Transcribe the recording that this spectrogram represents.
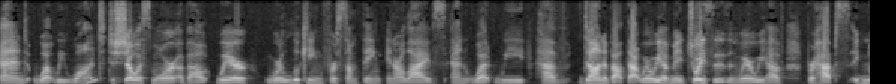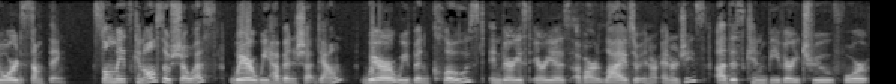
and what we want, to show us more about where we're looking for something in our lives and what we have done about that, where we have made choices and where we have perhaps ignored something. Soulmates can also show us where we have been shut down, where we've been closed in various areas of our lives or in our energies. Uh, this can be very true for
